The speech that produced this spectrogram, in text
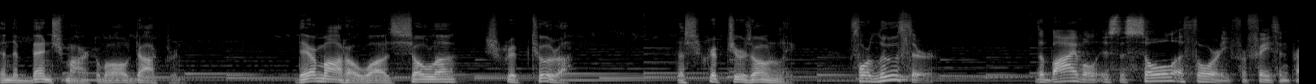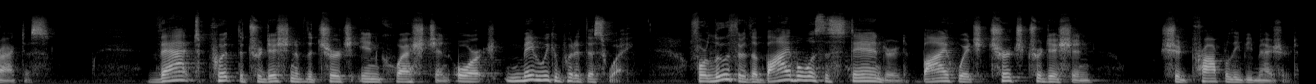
and the benchmark of all doctrine. Their motto was sola scriptura, the scriptures only. For Luther, the Bible is the sole authority for faith and practice. That put the tradition of the church in question, or maybe we could put it this way. For Luther, the Bible was the standard by which church tradition should properly be measured.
